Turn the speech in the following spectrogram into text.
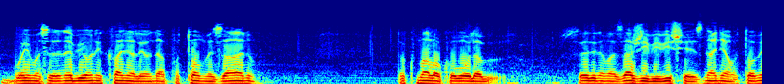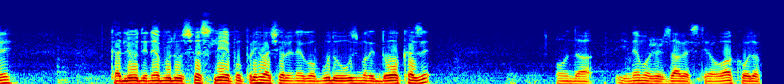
Bojimo se da ne bi oni klanjali onda po tom ezanu dok malo ko voda sredinama zaživi više znanja o tome, kad ljudi ne budu sve slijepo prihvaćali, nego budu uzmali dokaze, onda i ne možeš zavesti ovako dok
